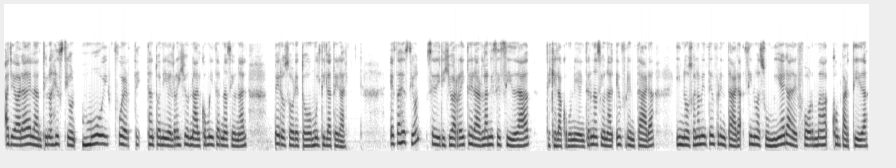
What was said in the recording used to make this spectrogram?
a llevar adelante una gestión muy fuerte, tanto a nivel regional como internacional, pero sobre todo multilateral. Esta gestión se dirigió a reiterar la necesidad de que la comunidad internacional enfrentara y no solamente enfrentara, sino asumiera de forma compartida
